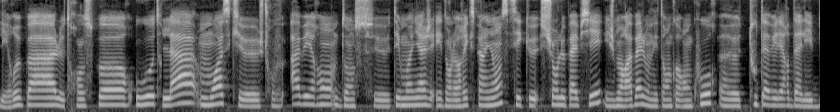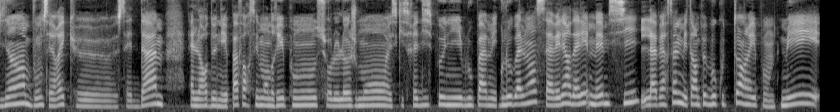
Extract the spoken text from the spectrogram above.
les repas, le transport ou autre. Là, moi, ce que je trouve aberrant dans ce témoignage et dans leur expérience, c'est que sur le papier, et je me rappelle, on était encore en cours, euh, tout avait l'air d'aller bien. Bon, c'est vrai que cette dame, elle leur donnait pas forcément de réponse sur le logement, est-ce qu'il serait disponible ou pas, mais globalement, ça avait l'air d'aller, même si la personne mettait un peu beaucoup de temps à répondre. Mais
